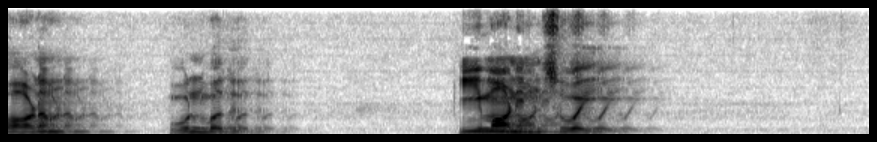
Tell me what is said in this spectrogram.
பாடம் ஒன்பது. ஈமானின் சுவை.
